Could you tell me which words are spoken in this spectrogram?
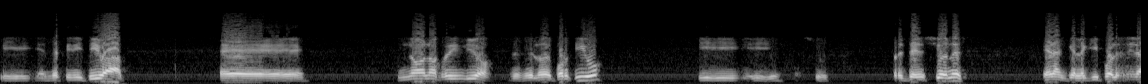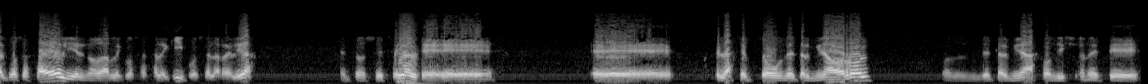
y en definitiva eh, no nos rindió desde lo deportivo y sus pretensiones eran que el equipo le diera cosas a él y él no darle cosas al equipo, esa es la realidad. Entonces, claro. eh, eh, él aceptó un determinado rol, con determinadas condiciones que,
